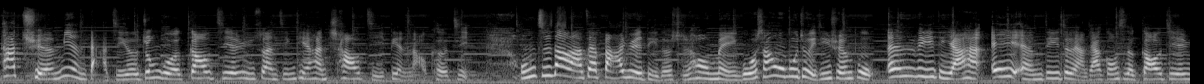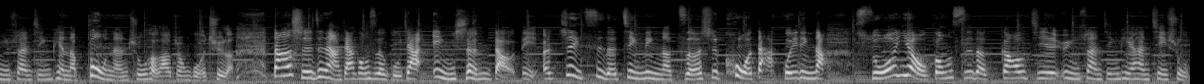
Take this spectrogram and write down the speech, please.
它全面打击了中国的高阶运算晶片和超级电脑科技。我们知道啊，在八月底的时候，美国商务部就已经宣布，NVIDIA 和 AMD 这两家公司的高阶运算晶片呢，不能出口到中国去了。当时这两家公司的股价应声倒地，而这次的禁令呢，则是扩大规定到所有公司的高阶运算晶片和技术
